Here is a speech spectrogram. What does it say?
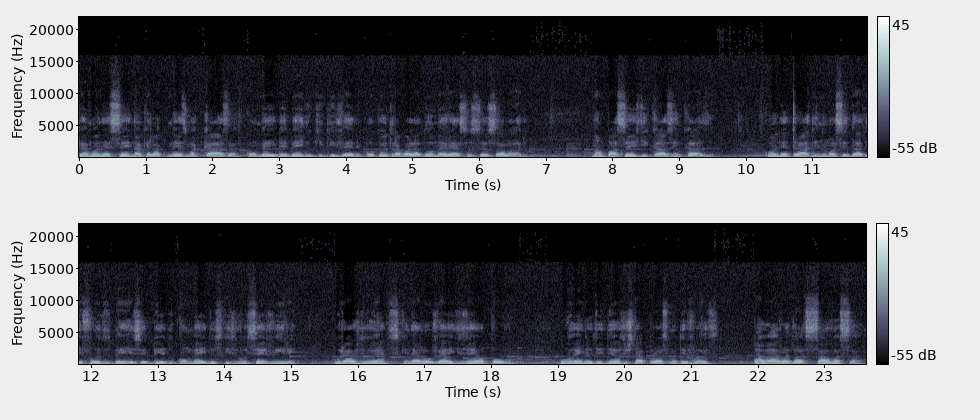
permanecei naquela mesma casa, comei e bebei do que tiverem, porque o trabalhador merece o seu salário. Não passeis de casa em casa. Quando entrardes numa cidade e fordes bem recebido, comei dos que vos servirem, curai os doentes que nela houver e dizei ao povo: O reino de Deus está próximo de vós. Palavra da salvação.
